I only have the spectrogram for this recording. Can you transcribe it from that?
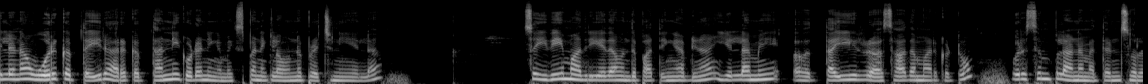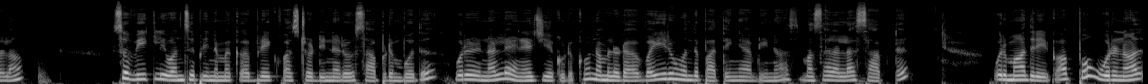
இல்லைனா ஒரு கப் தயிர் அரை கப் தண்ணி கூட நீங்கள் மிக்ஸ் பண்ணிக்கலாம் ஒன்றும் பிரச்சனையே இல்லை. ஸோ இதே மாதிரியே தான் வந்து பார்த்தீங்க அப்படின்னா எல்லாமே தயிர் சாதமாக இருக்கட்டும் ஒரு சிம்பிளான மெத்தட்னு சொல்லலாம். ஸோ வீக்லி ஒன்ஸ் இப்படி நமக்கு பிரேக்ஃபாஸ்ட்டோ டின்னரோ சாப்பிடும்போது ஒரு நல்ல எனர்ஜியை கொடுக்கும். நம்மளோட வயிறும் வந்து பார்த்திங்க அப்படின்னா மசாலாலாம் சாப்பிட்டு ஒரு மாதிரி இருக்கும். அப்போது ஒரு நாள்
